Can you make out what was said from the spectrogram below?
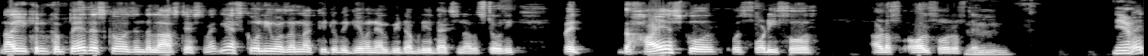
Now you can compare the scores in the last test match. Yes, Kohli was unlucky to be given LBW. That's another story. But the highest score was 44 out of all four of them. Mm. Yeah. Right.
